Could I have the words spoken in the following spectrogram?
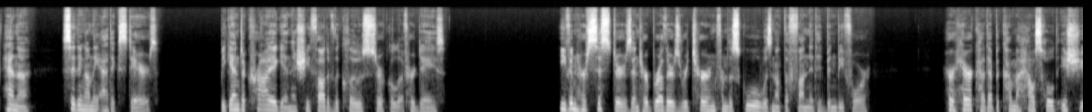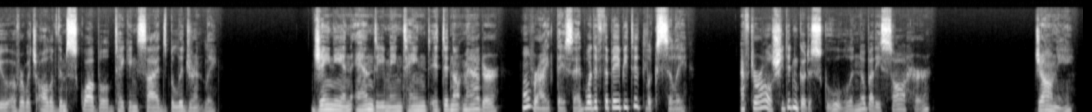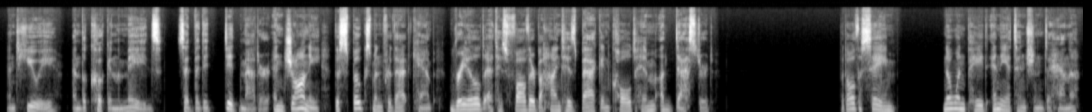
Hannah, sitting on the attic stairs, began to cry again as she thought of the closed circle of her days. Even her sister's and her brother's return from the school was not the fun it had been before. Her haircut had become a household issue over which all of them squabbled, taking sides belligerently. Janey and Andy maintained it did not matter. All right, they said, what if the baby did look silly? After all, she didn't go to school, and nobody saw her. Johnny and Hughie and the cook and the maids said that it did matter, and Johnny, the spokesman for that camp, railed at his father behind his back and called him a dastard. But all the same, no one paid any attention to Hannah.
